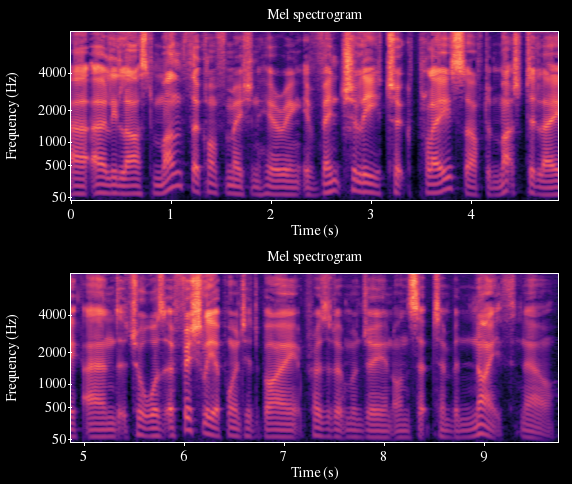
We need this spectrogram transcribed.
Uh, early last month, a confirmation hearing eventually took place after much delay, and Cho was officially appointed by President Moon Jae-in on September 9th. Now,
